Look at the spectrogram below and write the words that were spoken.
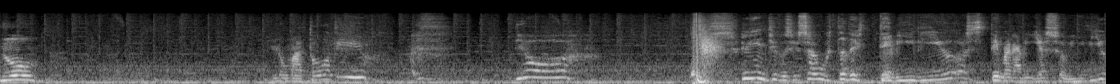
No. Lo mató, tío. Dios. Bien chicos, si os ha gustado este vídeo, este maravilloso vídeo,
